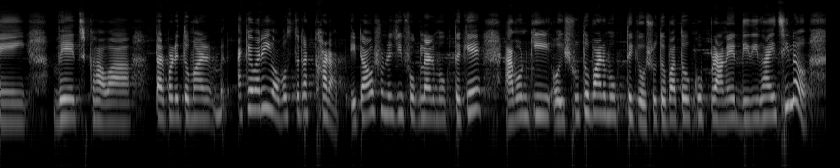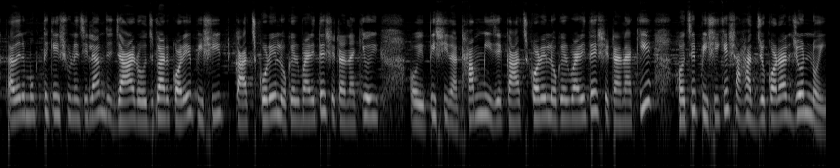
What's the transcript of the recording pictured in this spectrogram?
নেই ভেজ খাওয়া, তারপরে তোমার একেবারেই অবস্থাটা খারাপ। এটাও শুনেছি ফোকলার মুখ থেকে, এমনকি ওই সুতোপার মুখ থেকেও সুতোপা তো খুব প্রাণের দিদিভাই ছিল, তাদের মুখ থেকেই শুনেছিলাম যে যা রোজগার করে পিসি কাজ করে লোকের বাড়িতে, সেটা নাকি ওই ওই পিসি না, ঠাম্মি যে কাজ করে লোকের বাড়িতে, সেটা নাকি হচ্ছে পিসিকে সাহায্য করার জন্যই।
